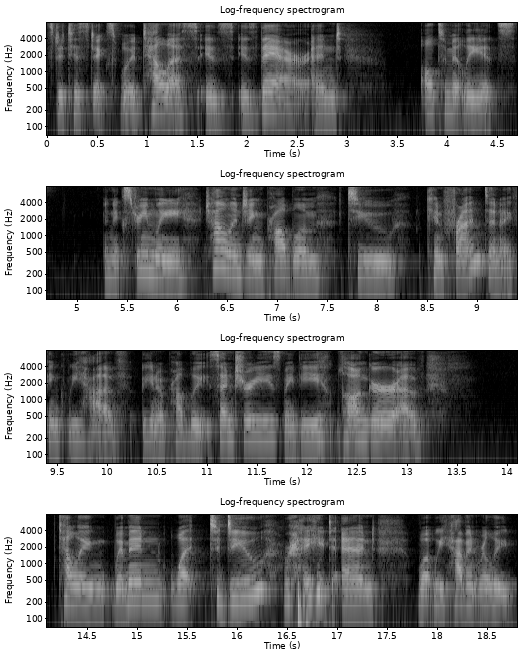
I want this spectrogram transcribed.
statistics would tell us is is there and ultimately it's an extremely challenging problem to confront and i think we have you know probably centuries maybe longer of telling women what to do right and what we haven't really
